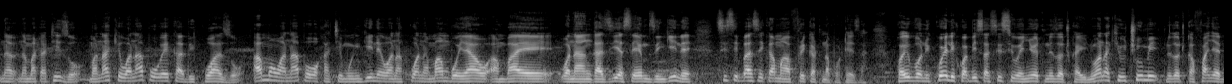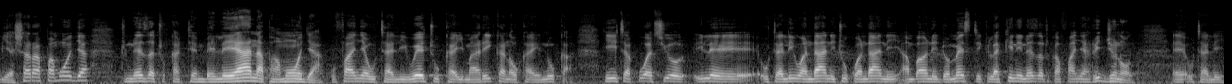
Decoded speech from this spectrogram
na, na matatizo, maanake wanapoweka vikwazo ama wanapo wakati mwingine wanakuwa na mambo yao ambaye wanaangazia sehemu zingine, sisi basi kama Afrika tunapoteza. Kwa hivyo ni kweli kabisa sisi wenyewe tunaweza tukainuana kiuchumi, tunaweza tukafanya biashara pamoja, tunaweza tukatembeleana pamoja, kufanya utalii wetu ukaimarika na ukainuka. Hii itakuwa sio ile utalii wa ndani tu kwa ndani ambayo ni domestic, lakini inaweza tukafanya regional e, utalii.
